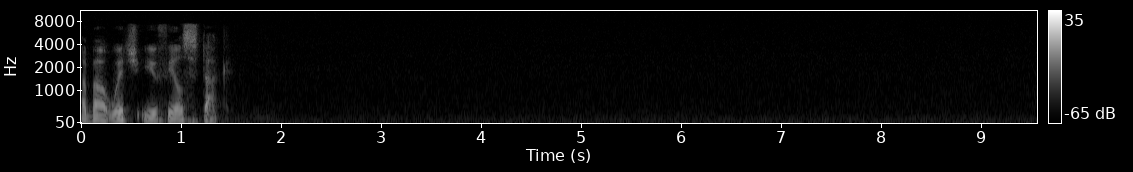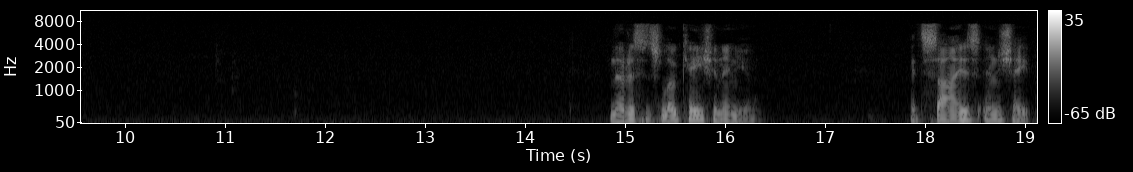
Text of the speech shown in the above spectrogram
about which you feel stuck. Notice its location in you, its size and shape.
